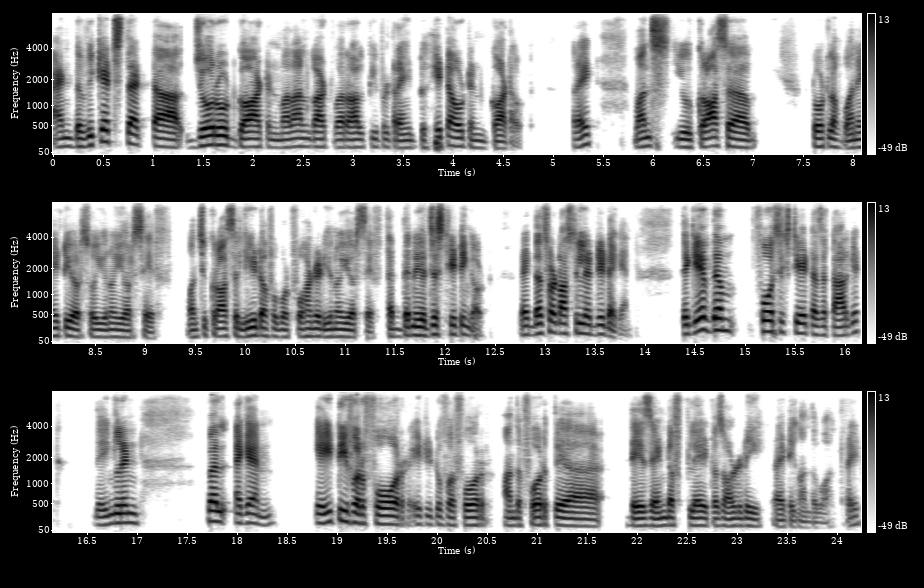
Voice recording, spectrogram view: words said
And the wickets that uh, Joe Root got and Malan got were all people trying to hit out and got out. Right. Once you cross a total of 180 or so, you know you're safe. Once you cross a lead of about 400, you know you're safe. That then you're just hitting out. Right. That's what Australia did again. They gave them 468 as a target. The England, well, again, 80 for 4, 82 for 4 on the fourth uh, day's end of play. It was already writing on the wall, right?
